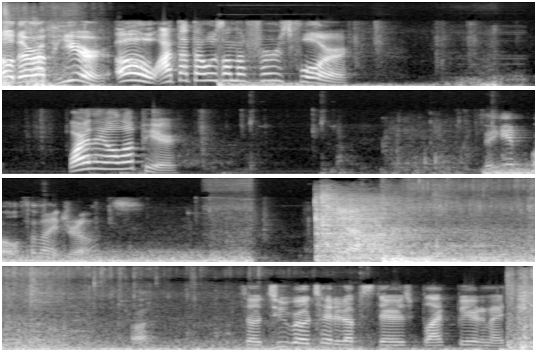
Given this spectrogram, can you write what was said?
Oh, they're up here! Oh, I thought that was on the first floor! Why are they all up here? Did they get both of my drones? Yeah. Fuck. So two rotated upstairs, Blackbeard and I think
